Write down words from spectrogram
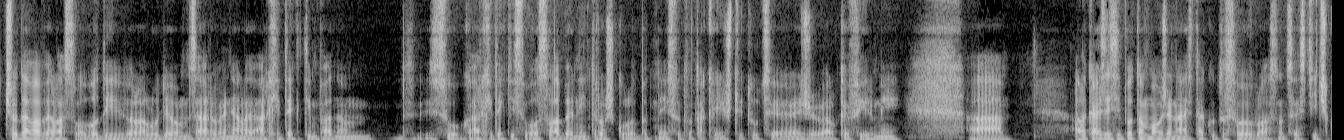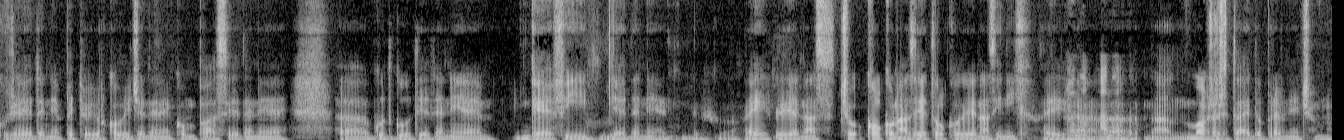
čo dáva veľa slobody veľa ľuďom, zároveň ale architekt tým pádom sú, architekti sú oslabení trošku, lebo nie sú to také inštitúcie, že veľké firmy. A, ale každý si potom môže nájsť takú tú svoju vlastnú cestičku, že jeden je Peťo Jurkovič, jeden je Kompas, jeden je uh, Good Good, jeden je GFI, jeden je, hej, je nás, čo, koľko nás je, toľko je nás iných. Hej, ano, a, ano. A, a možno, že to je dobré v niečom. No.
